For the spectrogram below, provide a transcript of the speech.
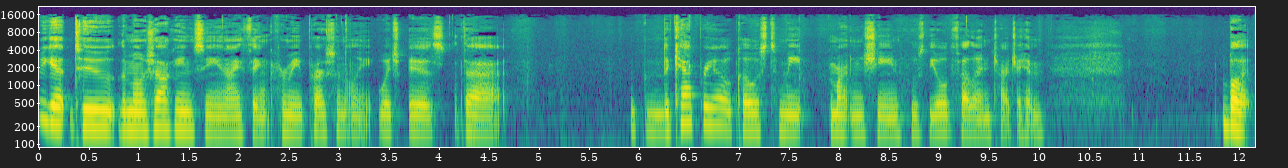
We get to the most shocking scene, I think, for me personally, which is that DiCaprio goes to meet Martin Sheen, who's the old fella in charge of him. But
